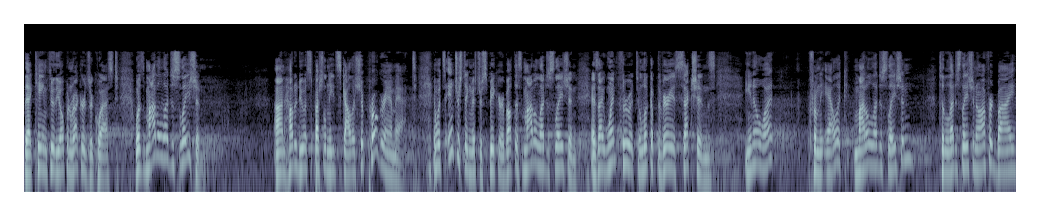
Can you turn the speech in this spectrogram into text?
that came through the open records request was model legislation on how to do a Special Needs Scholarship Program Act. And what's interesting, Mr. Speaker, about this model legislation, as I went through it to look up the various sections, you know what? From the ALEC model legislation to the legislation offered by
